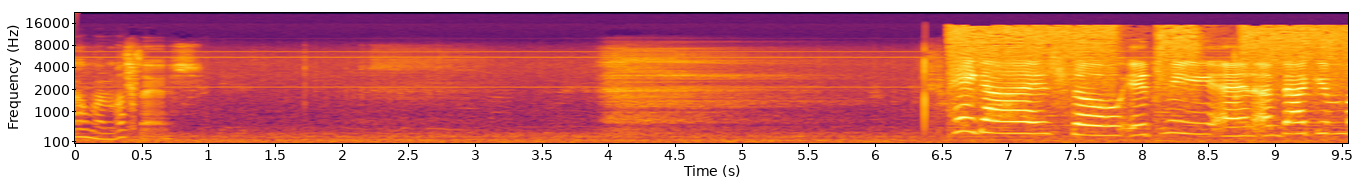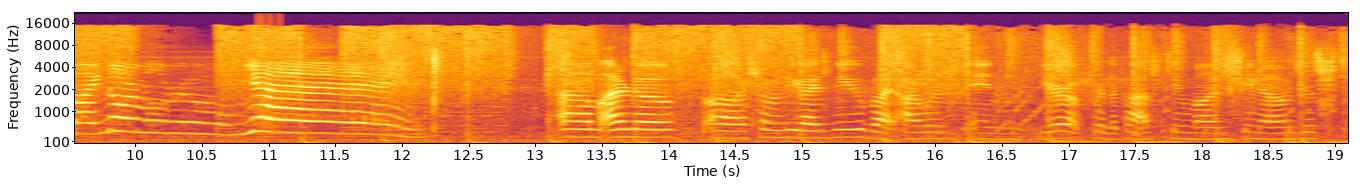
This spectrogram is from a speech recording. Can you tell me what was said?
oh, my mustache. Hey guys, so it's me and I'm back in my normal room. Yay! Um, I don't know if uh, some of you guys knew, but I was in Europe for the past two months, you know, just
